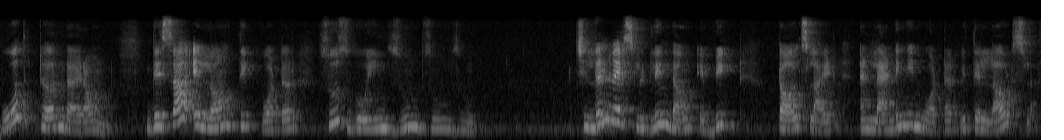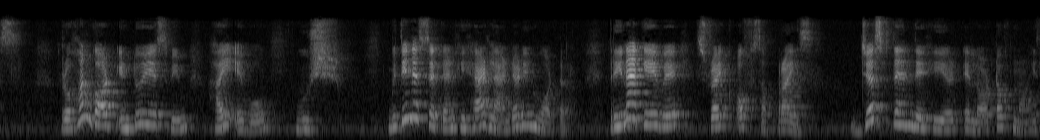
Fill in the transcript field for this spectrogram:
Both turned around. They saw a long, thick water source going zoom, zoom, zoom. Children were sliding down a big, tall slide and landing in water with a loud splash. Rohan got into a swim high above, whoosh. Within a second, he had landed in water. Reena gave a strike of surprise. Just then they heard a lot of noise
